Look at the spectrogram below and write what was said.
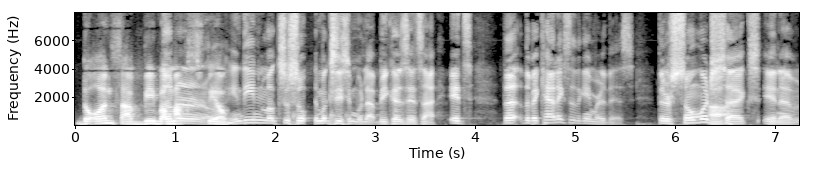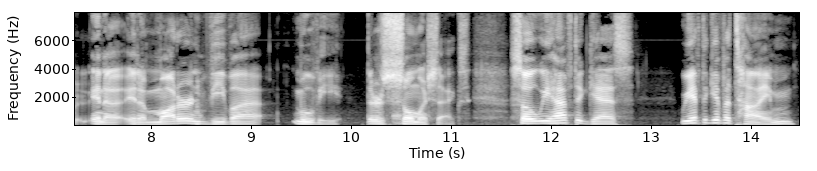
doon sa Viva No, no, Max no, no. film. Hindi magsusu- magsisimula because it's not. It's the the mechanics of the game are this. There's so much Ah. sex in a in a in a modern Viva movie. There's so much sex. So we have to guess. We have to give a time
